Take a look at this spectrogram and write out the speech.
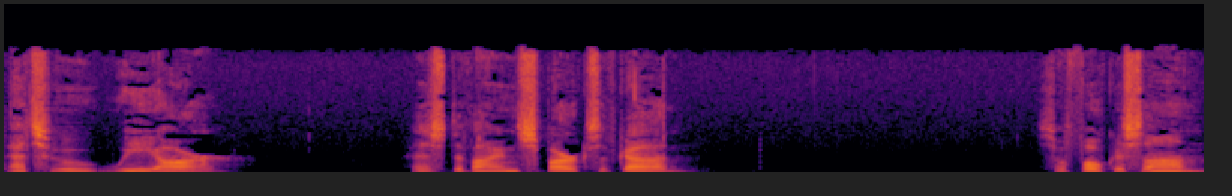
That's who we are as divine sparks of God. So focus on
